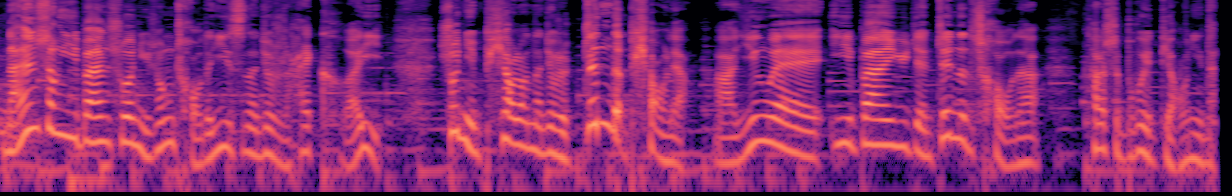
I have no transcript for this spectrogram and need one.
男生一般说女生丑的意思呢，就是还可以；说你漂亮呢，就是真的漂亮啊。因为一般遇见真的丑的，他是不会屌你的。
